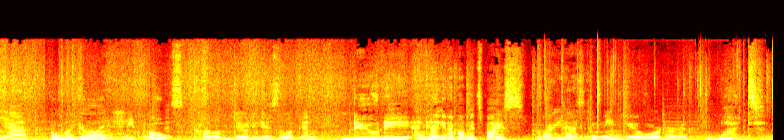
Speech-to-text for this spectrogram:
yeah. Oh my god. I hate the Oh, this Call of Duty is looking. duty. And can I get a pumpkin spice? Why are you asking me? You order it. What?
